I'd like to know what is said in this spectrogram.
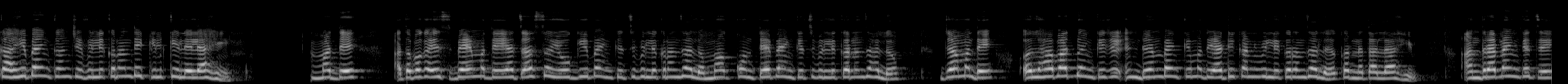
काही बँकांचे विलीकरण देखील केलेले आहे. मध्ये आता बघा एस बी आयमध्ये याचा सहयोगी बँकेचं विलीकरण झालं मग कोणत्या बँकेचं विलीकरण झालं ज्यामध्ये अलाहाबाद बँकेचे इंडियन बँकेमध्ये या ठिकाणी विलीकरण झालं करण्यात आलं आहे. आंध्रा बँकेचे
